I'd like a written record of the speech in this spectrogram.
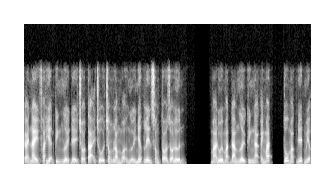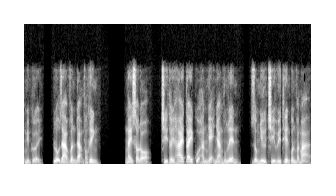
Cái này phát hiện kinh người để cho tại chỗ trong lòng mọi người nhấc lên sóng to gió lớn mà đối mặt đám người kinh ngạc ánh mắt, tô mặc nết miệng mỉm cười, lộ ra vân đạm phong kinh ngay sau đó, chỉ thấy hai tay của hắn nhẹ nhàng vung lên, giống như chỉ huy thiên quân văn mã,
